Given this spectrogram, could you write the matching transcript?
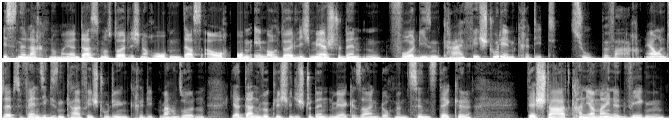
ist eine Lachnummer. Ja, das muss deutlich nach oben, das auch, um eben auch deutlich mehr Studenten vor diesem KfW-Studienkredit zu bewahren. Ja, und selbst wenn sie diesen KfW-Studienkredit machen sollten, ja, dann wirklich, wie die Studentenwerke sagen, doch mit dem Zinsdeckel, der Staat kann ja meinetwegen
